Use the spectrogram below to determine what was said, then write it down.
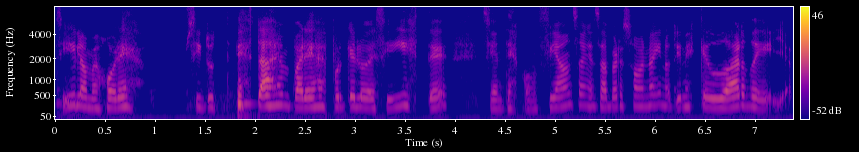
¿sí? Lo mejor es, si tú estás en pareja es porque lo decidiste, sientes confianza en esa persona y no tienes que dudar de ella.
